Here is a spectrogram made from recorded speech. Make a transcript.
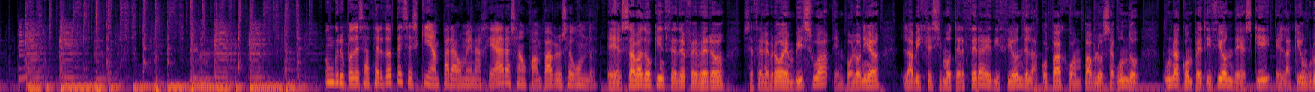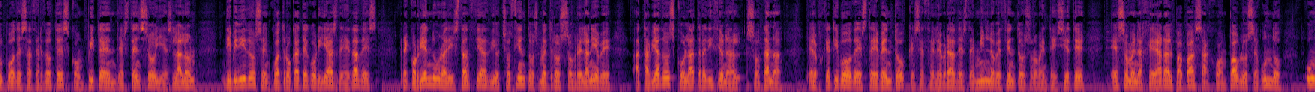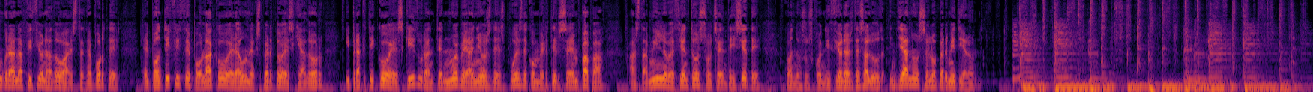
Un grupo de sacerdotes esquían para homenajear a San Juan Pablo II. El sábado 15 de febrero se celebró en Wisła, en Polonia, la vigésimo tercera edición de la Copa Juan Pablo II, una competición de esquí en la que un grupo de sacerdotes compite en descenso y slalom divididos en cuatro categorías de edades, recorriendo una distancia de 800 metros sobre la nieve, ataviados con la tradicional sotana. El objetivo de este evento, que se celebra desde 1997, es homenajear al Papa San Juan Pablo II, un gran aficionado a este deporte. El pontífice polaco era un experto esquiador y practicó esquí durante nueve años después de convertirse en papa hasta 1987, cuando sus condiciones de salud ya no se lo permitieron.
